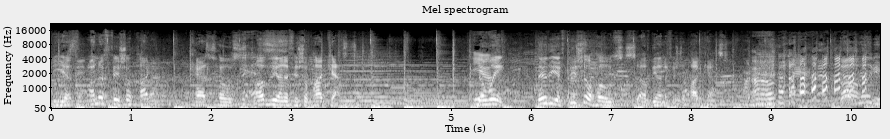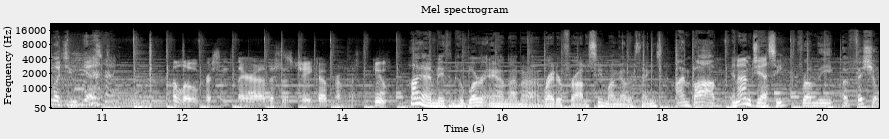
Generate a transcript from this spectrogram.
The unofficial podcast hosts of the unofficial podcast. Yeah. No, wait. They're the official hosts of the unofficial podcast. Oh, okay. That'd really be what you, yes. Hello, Chris and Sarah. This is Jacob from The Scoop. Hi, I'm Nathan Hoobler, and I'm a writer for Odyssey, among other things. I'm Bob And I'm Jesse. from the official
